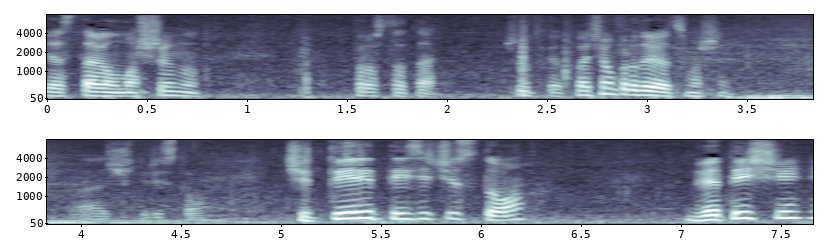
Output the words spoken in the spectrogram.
и оставил машину просто так. Шутка. Почем продается машина? А, 400. 4100. 2007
